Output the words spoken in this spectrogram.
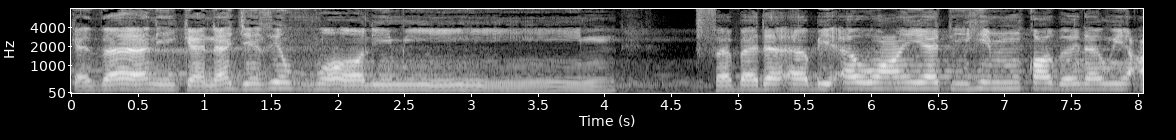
كذلك نجزي الظالمين. فبدأ بأوعيتهم قبل وعاء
